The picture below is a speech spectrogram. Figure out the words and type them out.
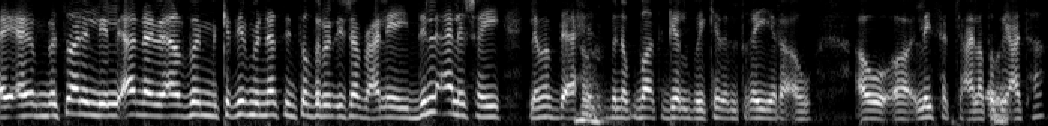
السؤال اللي أنا أظن كثير من الناس ينتظروا الإجابة عليه. يدل على شيء لما أبدأ أحس بنبضات قلبي كذا متغيرة أو أو ليست على طبيعتها؟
